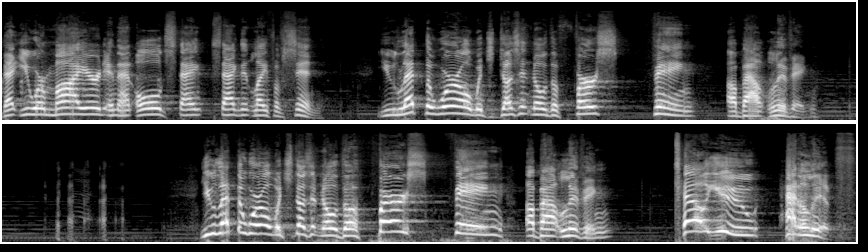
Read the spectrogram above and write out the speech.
that you were mired in that old stag- stagnant life of sin. You let the world, which doesn't know the first thing about living, you let the world, which doesn't know the first thing about living, tell you how to live.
